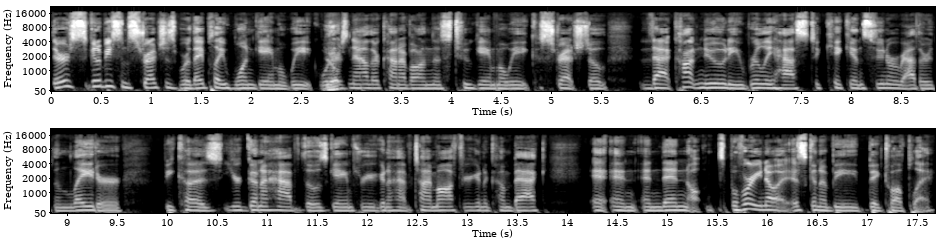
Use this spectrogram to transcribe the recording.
there's going to be some stretches where they play one game a week, whereas yep. now they're kind of on this two game a week stretch. So that continuity really has to kick in sooner rather than later, because you're going to have those games where you're going to have time off, you're going to come back and and then before you know it, it's going to be Big Twelve play.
